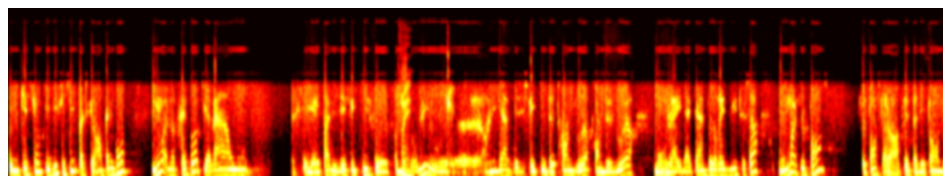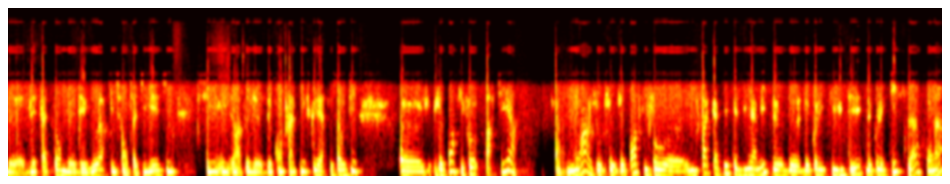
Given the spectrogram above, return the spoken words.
c'est une question qui est difficile parce qu'en fin de compte, nous, à notre époque, il y avait un 11. Parce qu'il n'y avait pas des effectifs euh, comme aujourd'hui où euh, en Ligue 1, des effectifs de 30 joueurs, 32 joueurs. Bon, là, il a été un peu réduit, tout ça. Mais moi, je pense, je pense, alors après, ça dépend de, de l'état de forme de- des joueurs, s'ils sont fatigués, si, s'ils ont un peu de, de contraintes musculaires, tout ça aussi. Euh, je, je pense qu'il faut partir Enfin, moi, je, je- je pense qu'il faut euh, ne pas casser cette dynamique de collectivité, de collectif là qu'on a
